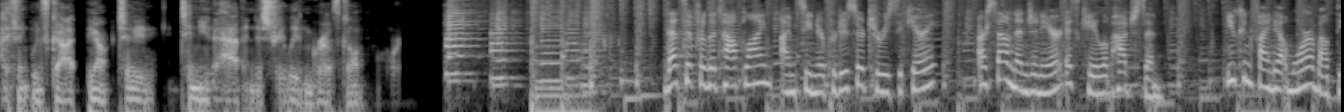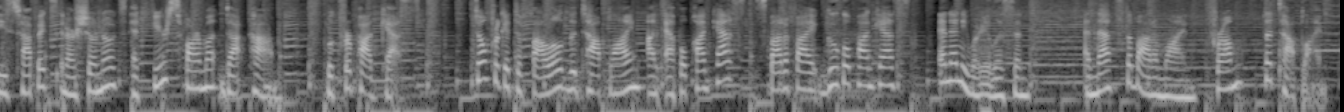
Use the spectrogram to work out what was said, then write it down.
I think we've got the opportunity to continue to have industry leading growth going forward. That's it for the top line. I'm senior producer Teresa Carey. Our sound engineer is Caleb Hodgson. You can find out more about these topics in our show notes at fiercepharma.com. Look for podcasts. Don't forget to follow the top line on Apple Podcasts, Spotify, Google Podcasts, and anywhere you listen. And that's the bottom line from the top line.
